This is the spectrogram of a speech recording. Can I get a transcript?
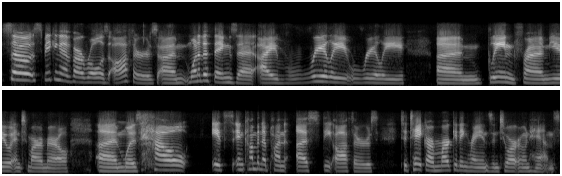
so speaking of our role as authors, um, one of the things that i've really, really um, gleaned from you and Tamara Merrill um, was how it's incumbent upon us, the authors, to take our marketing reins into our own hands.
